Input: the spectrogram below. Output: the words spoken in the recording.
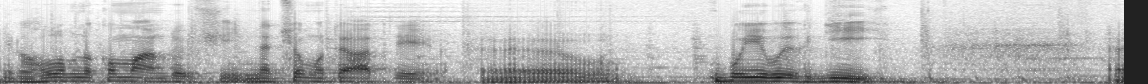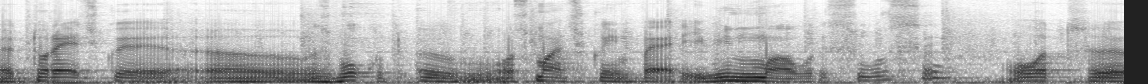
як головнокомандуючий на цьому театрі е, бойових дій турецької е, з боку е, Османської імперії, він мав ресурси. От е,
